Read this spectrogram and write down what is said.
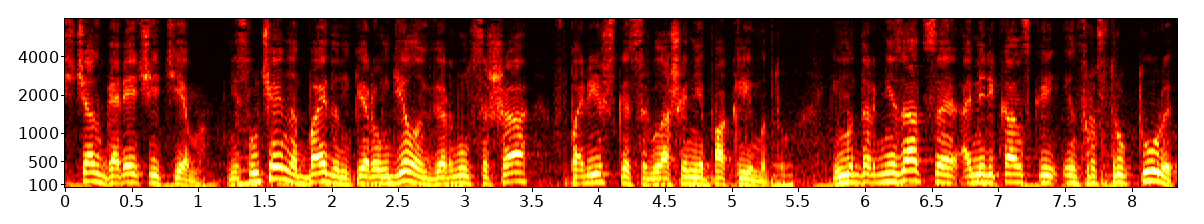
Сейчас горячая тема. Не случайно Байден первым делом вернул США в Парижское соглашение по климату. И модернизация американской инфраструктуры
